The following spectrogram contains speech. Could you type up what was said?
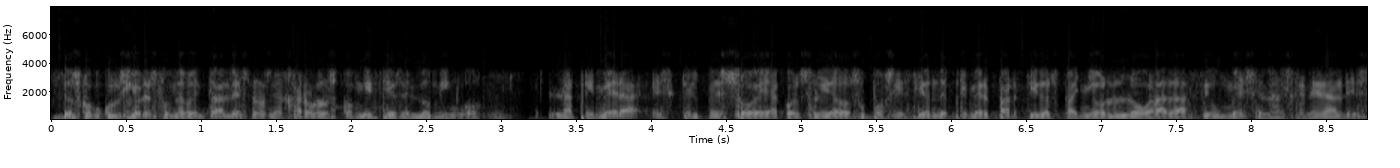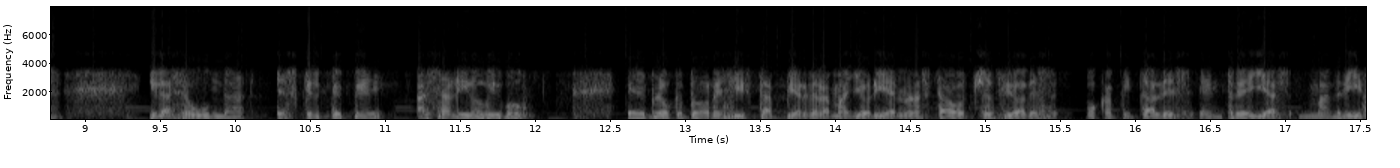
Dos conclusiones fundamentales nos dejaron los comicios del domingo. La primera es que el PSOE ha consolidado su posición de primer partido español lograda hace un mes en las generales. Y la segunda es que el PP ha salido vivo. El bloque progresista pierde la mayoría en hasta ocho ciudades o capitales, entre ellas Madrid,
